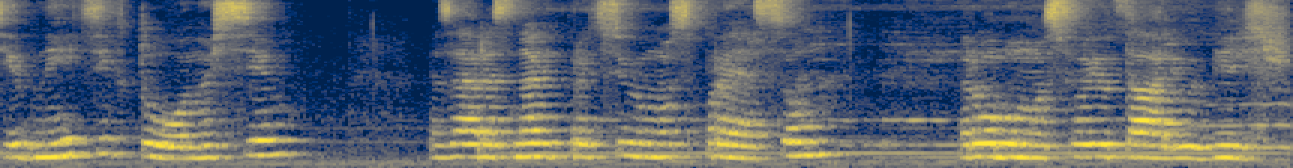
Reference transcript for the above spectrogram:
Сідниці в тонусі. Зараз навіть працюємо з пресом. Робимо свою талію більш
